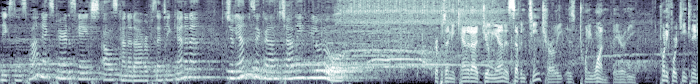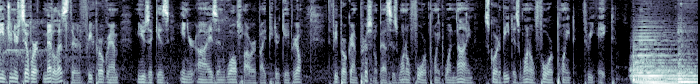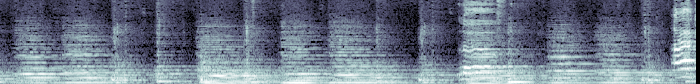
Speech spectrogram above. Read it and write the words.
Nächstes Paar, Next Pair to Skate aus Kanada, representing Canada, Julianne Séguin, Charlie Bilodeau. Representing Canada, Julianne is 17, Charlie is 21. They are the 2014 Canadian Junior Silver medalists. Their free program music is In Your Eyes and Wallflower by Peter Gabriel. The free program personal best is 104.19. Score to beat is 104.38.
